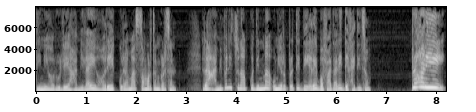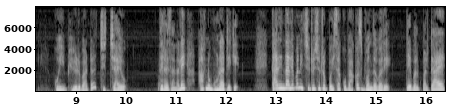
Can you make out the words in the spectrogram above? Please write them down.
तिनीहरूले हामीलाई हरेक कुरामा समर्थन गर्छन् र हामी पनि चुनावको दिनमा उनीहरूप्रति धेरै वफादारी देखाइदिन्छौ। प्रहरी! कोही भिडबाट चिच्यायो। धेरैजनाले आफ्नो घुँडा टेके। कारिन्दाले पनि छिटो छिटो पैसाको बाकस बन्द गरे। टेबल पल्टाए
